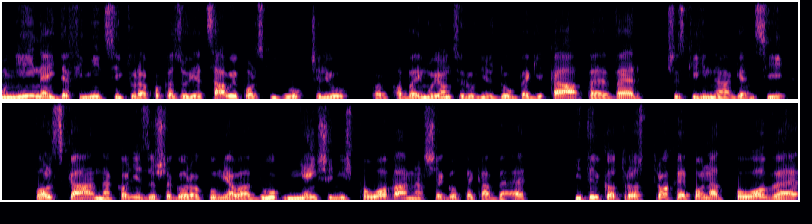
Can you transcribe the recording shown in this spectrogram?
unijnej definicji, która pokazuje cały polski dług, czyli obejmujący również dług BGK, PFR, wszystkich innych agencji, Polska na koniec zeszłego roku miała dług mniejszy niż połowa naszego PKB i tylko tro, trochę ponad połowę,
